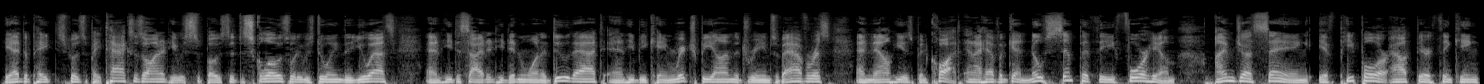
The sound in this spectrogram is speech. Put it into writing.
He had to pay, supposed to pay taxes on it. He was supposed to disclose what he was doing to the U.S., and he decided he didn't want to do that, and he became rich beyond the dreams of avarice, and now he has been caught. And I have, again, no sympathy for him. I'm just saying if people are out there thinking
